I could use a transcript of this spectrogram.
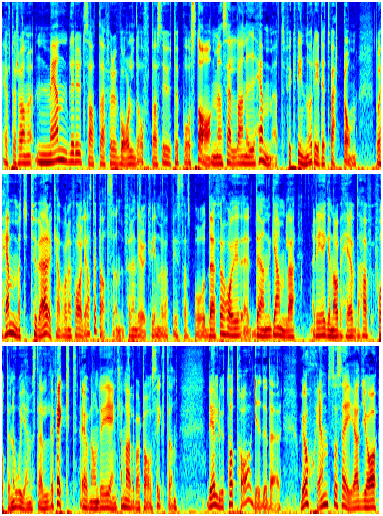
eftersom män blir utsatta för våld oftast ute på stan men sällan i hemmet. För kvinnor är det tvärtom då hemmet tyvärr kan vara den farligaste platsen för en del kvinnor att vistas på. därför har ju den gamla regeln av hävd fått en ojämställd effekt, även om det egentligen aldrig varit avsikten. Det gäller att ta tag i det där. Och jag skäms att säga att jag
